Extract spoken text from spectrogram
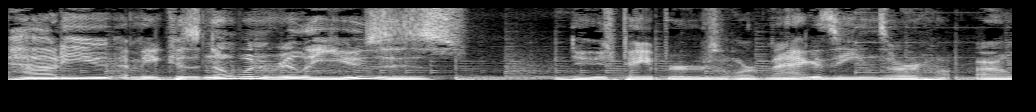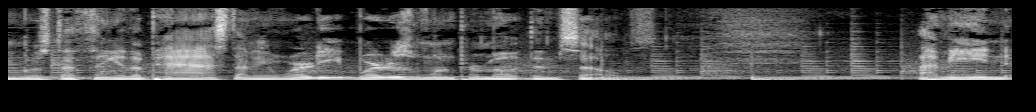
How do you? I mean, because no one really uses newspapers or magazines are, are almost a thing of the past. I mean, where do you, where does one promote themselves? I mean,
